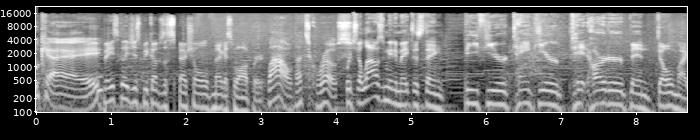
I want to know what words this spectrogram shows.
Okay. Basically, just becomes a special Mega Swapper. wow, that's gross. which allows me to make this thing beefier, tankier, hit harder, and oh my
